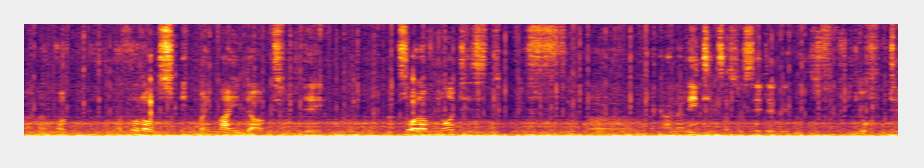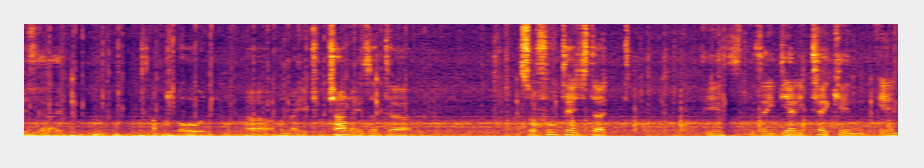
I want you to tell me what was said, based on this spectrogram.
I, thought, I thought I'd speak my mind out today. I've noticed with uh, like analytics associated with video footage that I upload uh, on my YouTube channel is that uh, so footage that is, is ideally taken in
